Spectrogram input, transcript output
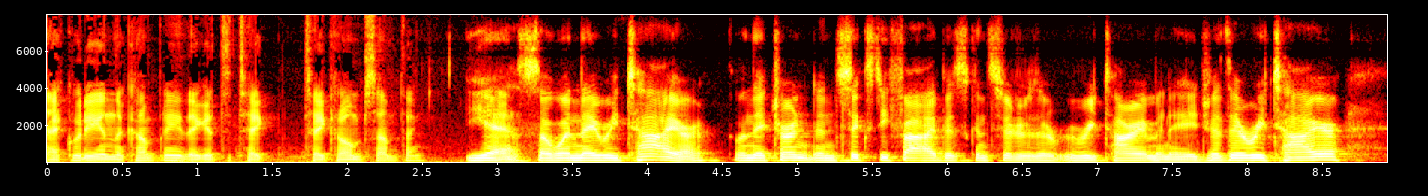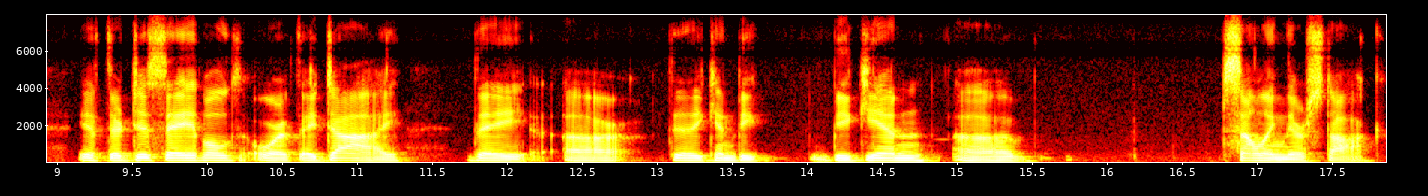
equity in the company. They get to take take home something. Yeah. So when they retire, when they turn, and 65 is considered the retirement age. If they retire, if they're disabled or if they die, they uh, they can be begin uh, selling their stock.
